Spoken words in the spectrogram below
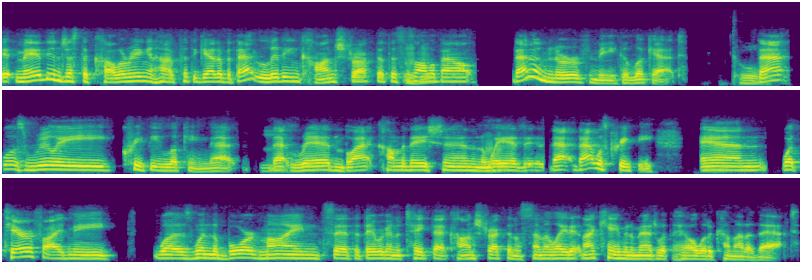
it may have been just the coloring and how it put together, but that living construct that this is all Mhm. about, that unnerved me to look at. Cool. That was really creepy looking. That Mm. that red and black combination and the way it that that was creepy. And what terrified me was when the Borg mind said that they were going to take that construct and assimilate it, and I can't even imagine what the hell would have come out of that.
